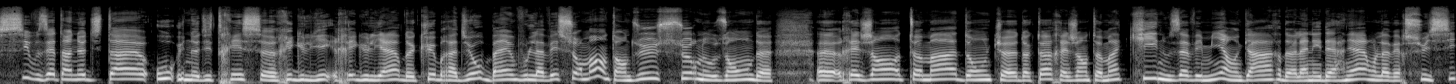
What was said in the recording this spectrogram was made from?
Si vous êtes un auditeur ou une auditrice régulier, régulière de Cube Radio, ben vous l'avez sûrement entendu sur nos ondes. Euh, Régent Thomas, donc euh, docteur Régent Thomas, qui nous avait mis en garde l'année dernière, on l'avait reçu ici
